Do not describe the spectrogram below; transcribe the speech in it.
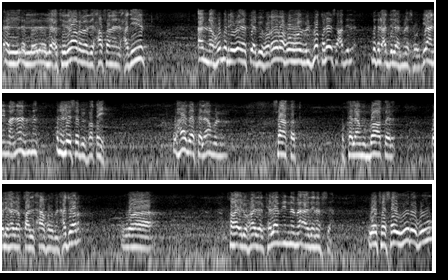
فالاعتذار الذي حصل عن الحديث أنه من رواية أبي هريرة وهو في الفقه ليس عبد مثل عبد الله بن مسعود. يعني معناه أنه, ليس بفقيه. وهذا كلام ساقط وكلام باطل ولهذا قال الحافظ بن حجر وقائل هذا الكلام إنما آذى نفسه. وتصوره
